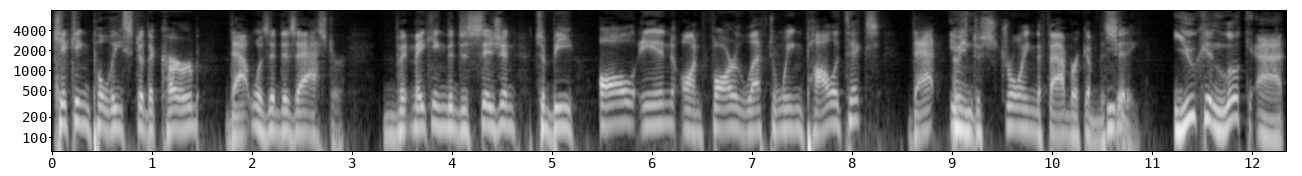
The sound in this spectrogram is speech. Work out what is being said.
Kicking police to the curb, that was a disaster. But making the decision to be all in on far left wing politics, that is destroying the fabric of the city. You can look at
